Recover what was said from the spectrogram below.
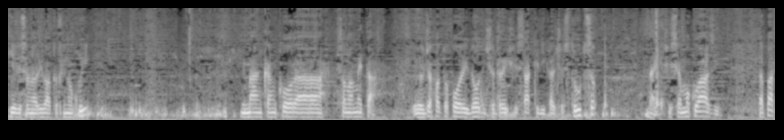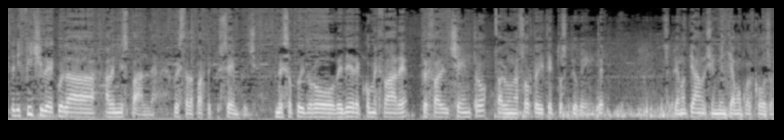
ieri sono arrivato fino qui, mi manca ancora, sono a metà, ho già fatto fuori 12 o 13 sacchi di calcestruzzo, dai ci siamo quasi, la parte difficile è quella alle mie spalle, questa è la parte più semplice. Adesso poi dovrò vedere come fare per fare il centro, fare una sorta di tetto spiovente. Adesso piano piano ci inventiamo qualcosa.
